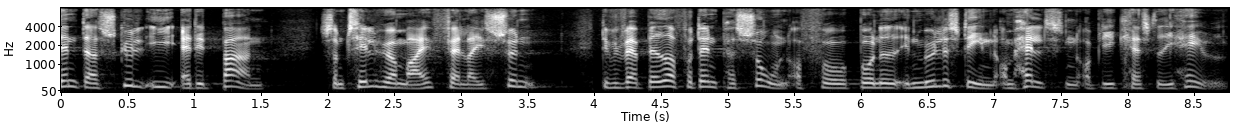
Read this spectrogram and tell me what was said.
Den der er skyld i, at et barn, som tilhører mig, falder i synd, det vil være bedre for den person at få bundet en møllesten om halsen og blive kastet i havet.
